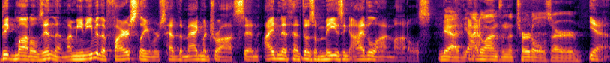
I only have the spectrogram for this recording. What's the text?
big models in them. I mean, even the Fyreslayers have the Magmadroth, and Idoneth has those amazing Eidolon models. Yeah, the And I- Eidolons and the Turtles are Yeah,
